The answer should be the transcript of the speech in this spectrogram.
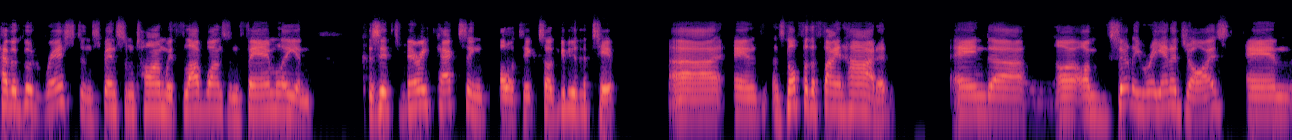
have a good rest and spend some time with loved ones and family. And because it's very taxing politics, I'll give you the tip. Uh, and it's not for the faint hearted and uh, I'm certainly re-energized and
